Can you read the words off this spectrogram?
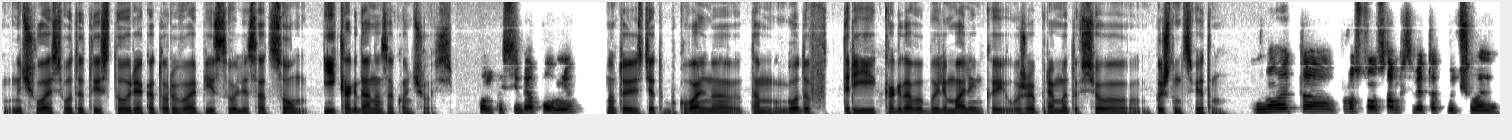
началась вот эта история, которую вы описывали с отцом, и когда она закончилась? Только себя помню. Ну, то есть это буквально там года в три, когда вы были маленькой, уже прям это все пышным цветом. Ну, это просто он сам по себе такой человек.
